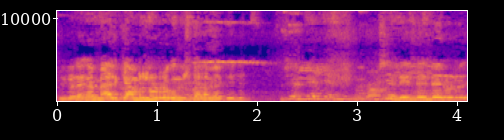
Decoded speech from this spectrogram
ಈ ಹಂಗ ಮ್ಯಾಲೆ ಕ್ಯಾಮ್ರಾ ನೋಡ್ರಿ ಒಂದು ಸ್ಥಳ ಐತಿ ಇಲ್ಲಿ ಇಲ್ಲಿ ಇಲ್ಲಿ ಇಲ್ಲಿ ನೋಡ್ರಿ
